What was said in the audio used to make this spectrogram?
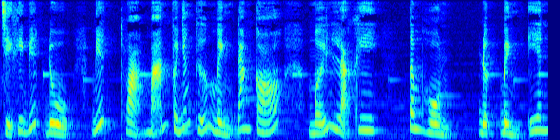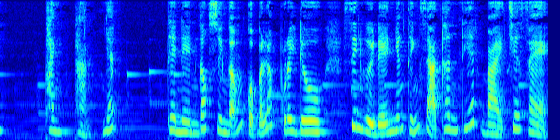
Chỉ khi biết đủ, biết thỏa mãn với những thứ mình đang có mới là khi tâm hồn được bình yên, thanh thản nhất. Thế nên góc suy ngẫm của Blog Radio xin gửi đến những thính giả thân thiết bài chia sẻ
